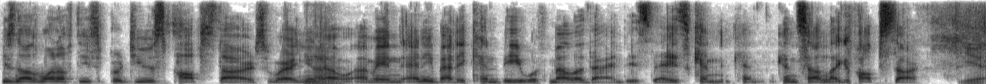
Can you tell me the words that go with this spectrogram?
He's not one of these produced pop stars where you no. know. I mean, anybody can be with Melodyne these days. Can can can sound like a pop star. Yeah.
